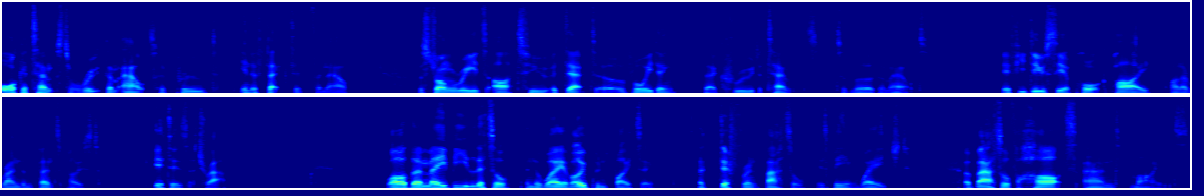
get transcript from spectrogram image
Orc attempts to root them out have proved ineffective for now. The strong reeds are too adept at avoiding their crude attempts to lure them out. If you do see a pork pie on a random fence post, it is a trap. While there may be little in the way of open fighting, a different battle is being waged. A battle for hearts and minds.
